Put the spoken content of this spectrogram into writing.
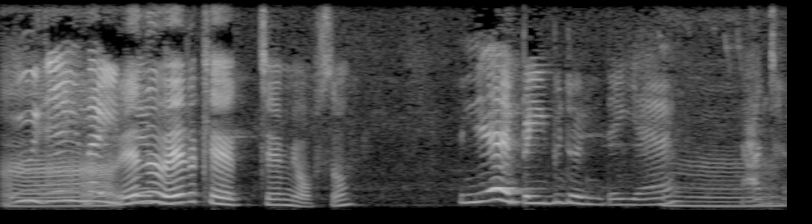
아, 얘는 얘는 왜 이렇게 재미없어? 얘 베이비도 있는데 얘 음, 나잖아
